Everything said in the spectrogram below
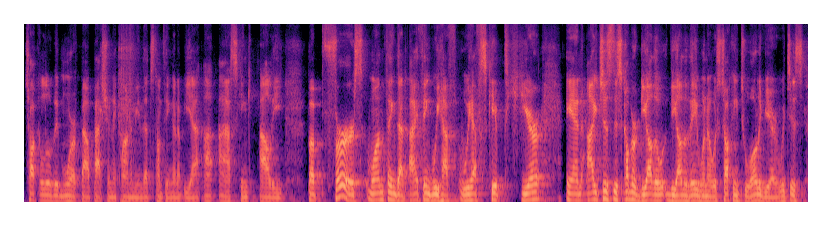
talk a little bit more about passion economy, and that's something I'm going to be a- asking Allie. But first, one thing that I think we have we have skipped here, and I just discovered the other the other day when I was talking to Olivier, which is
